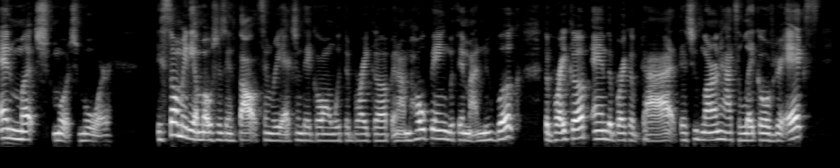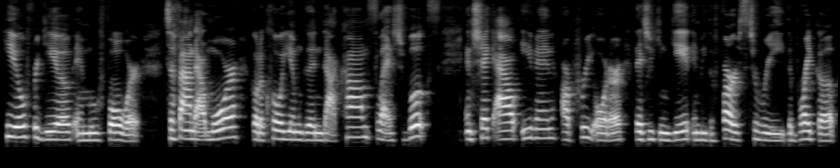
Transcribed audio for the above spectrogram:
and much, much more. It's so many emotions and thoughts and reactions that go on with the breakup. And I'm hoping within my new book, The Breakup and the Breakup Guide, that you learn how to let go of your ex heal, forgive, and move forward. To find out more, go to chloemgooden.com slash books and check out even our pre-order that you can get and be the first to read the breakup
